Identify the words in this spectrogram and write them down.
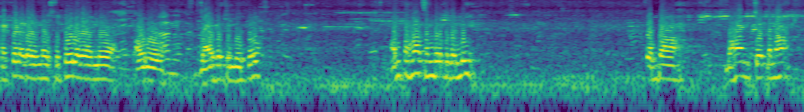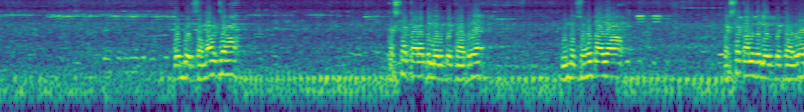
ಕಟ್ಟಡಗಳನ್ನು, ಸುತ್ತೋಲೆಗಳನ್ನು ಅವರು ಜಾರಿಗೆ ತಂದಿತ್ತು. ಅಂತಹ ಸಂದರ್ಭದಲ್ಲಿ ಒಬ್ಬ ಮಹಾನ್ ಚೇತನ, ಒಂದು ಸಮಾಜ ಕಷ್ಟ ಕಾಲದಲ್ಲಿರಬೇಕಾದ್ರೆ ಒಂದು ಸಮುದಾಯ ಕಷ್ಟ ಕಾಲದಲ್ಲಿರಬೇಕಾದ್ರೆ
